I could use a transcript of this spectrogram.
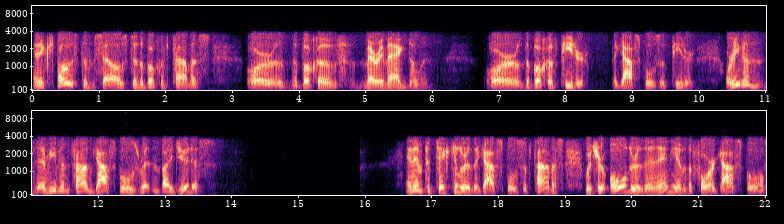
and exposed themselves to the book of Thomas or the book of Mary Magdalene or the book of Peter the Gospels of Peter, or even they've even found Gospels written by Judas. And in particular, the Gospels of Thomas, which are older than any of the four Gospels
